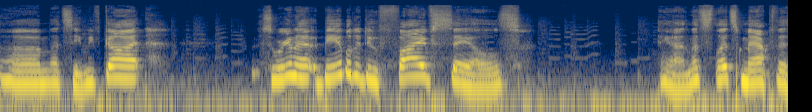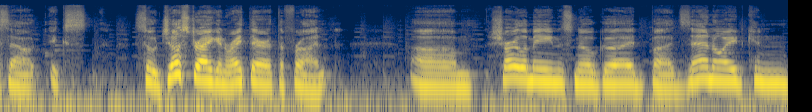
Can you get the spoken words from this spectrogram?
Um, let's see. We've got... So we're going to be able to do five sales. Hang on. Let's let's map this out. so Just Dragon right there at the front. Um, Charlemagne's no good, but Xanoid can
